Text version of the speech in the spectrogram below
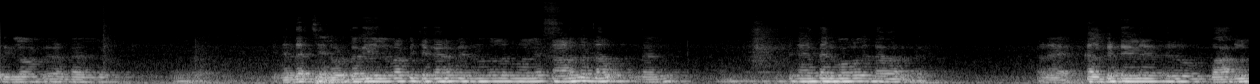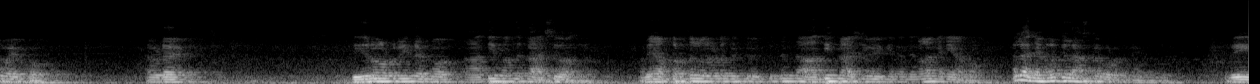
ഒരു കിലോമീറ്റർ കണ്ടാലല്ലോ പിന്നെന്താ ചിലയിടത്തൊക്കെ ചെല്ലുമ്പോൾ പിച്ചക്കാരൻ വരുന്നു എന്നുള്ളത് പോലെ കാണുന്നുണ്ടാവും. എന്നാലും അങ്ങനത്തെ അനുഭവങ്ങൾ ഉണ്ടാവാറുണ്ട്. അവിടെ കൽക്കട്ടയിൽ ഒരു ബാറിൽ പോയപ്പോ അവിടെ ബീർ ഓർഡർ ചെയ്തപ്പോ ആദ്യം വന്ന് കാശ് വാങ്ങി. അപ്പൊ ഈ അപ്പുറത്തുള്ളവരോടൊക്കെ ചോദിച്ചിട്ട് ആദ്യം കാശ് ചോദിക്കുന്നത്? നിങ്ങൾ അങ്ങനെയാണോ അല്ല ഞങ്ങൾക്ക് ലാസ്റ്റ് കൊടുക്കുന്നത് അപ്പൊ ഈ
